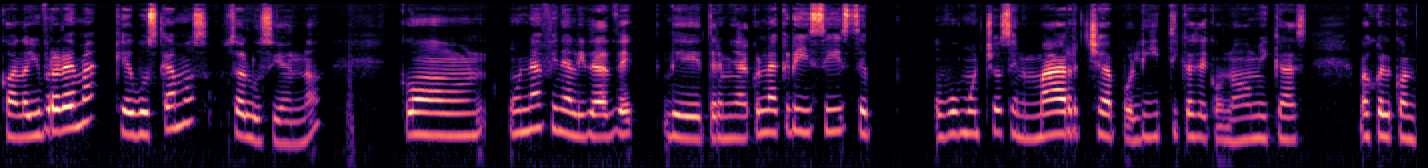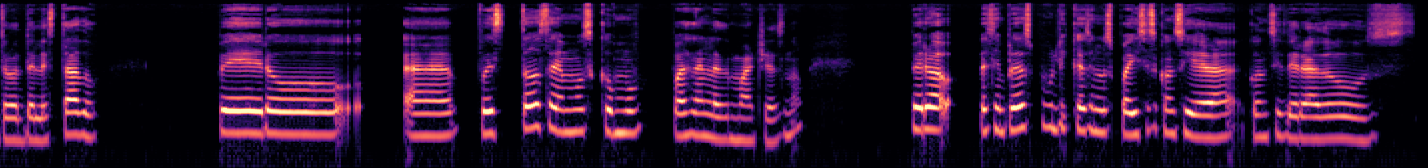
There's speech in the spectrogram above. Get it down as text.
cuando hay un problema, ¿qué buscamos? Solución, ¿no? Con una finalidad de, de terminar con la crisis, se hubo muchos en marcha, políticas económicas, bajo el control del Estado. Pero, ah, pues todos sabemos cómo pasan las marchas, ¿no? Pero las empresas públicas en los países considerados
